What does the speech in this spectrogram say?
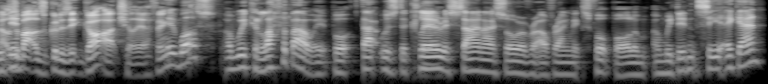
we That was did- about as good as it got, actually, I think. It was, and we can laugh about it, but that was the clearest sign I saw of Ralf Rangnick's football, and, and we didn't see it again.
